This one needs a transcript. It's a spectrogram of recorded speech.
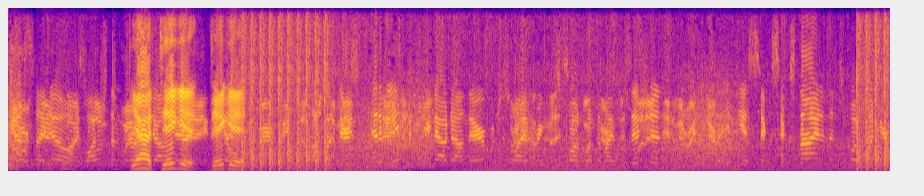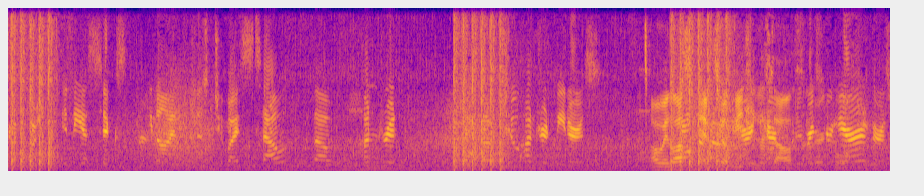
Yes, I know. I watched them. Yeah, dig it, dig get it. But there's enemy infantry now down there, which is why I'm bringing squad one to my position. Uh, India 669, and then squad one, you're going to push to India 639, which is to my south, about 100, about 200 meters. Oh, we lost an Also, MTLB to the south. to Very Richter cool. here. There's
